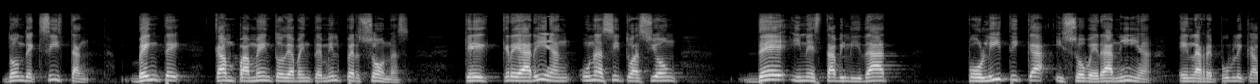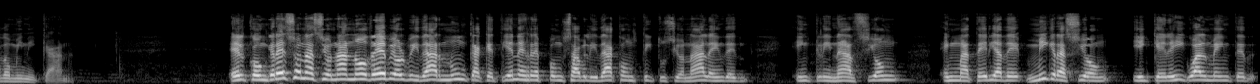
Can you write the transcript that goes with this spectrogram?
donde existan 20 campamentos de a 20 mil personas que crearían una situación de inestabilidad política y soberanía en la República Dominicana. El Congreso Nacional no debe olvidar nunca que tiene responsabilidad constitucional en inclinación en materia de migración y que igualmente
